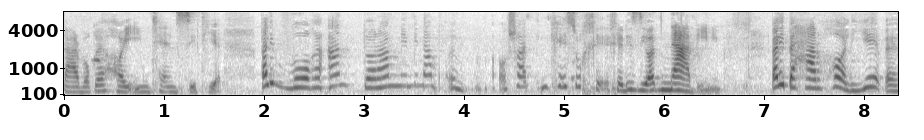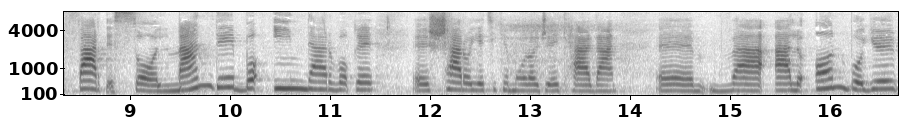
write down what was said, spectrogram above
در واقع high intensity ه ولی واقعا دارم می‌بینم شاید این case رو خیلی زیاد نبینیم. ولی به هر حال یه فرد سالمنده با این در واقع شرایطی که مراجعه کردن و الان با یه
